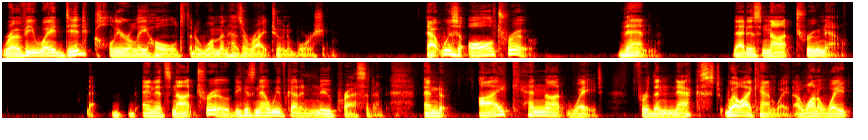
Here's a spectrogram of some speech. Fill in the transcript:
Roe v. Wade did clearly hold that a woman has a right to an abortion. That was all true then. That is not true now. And it's not true because now we've got a new precedent. And I cannot wait for the next, well, I can wait. I want to wait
